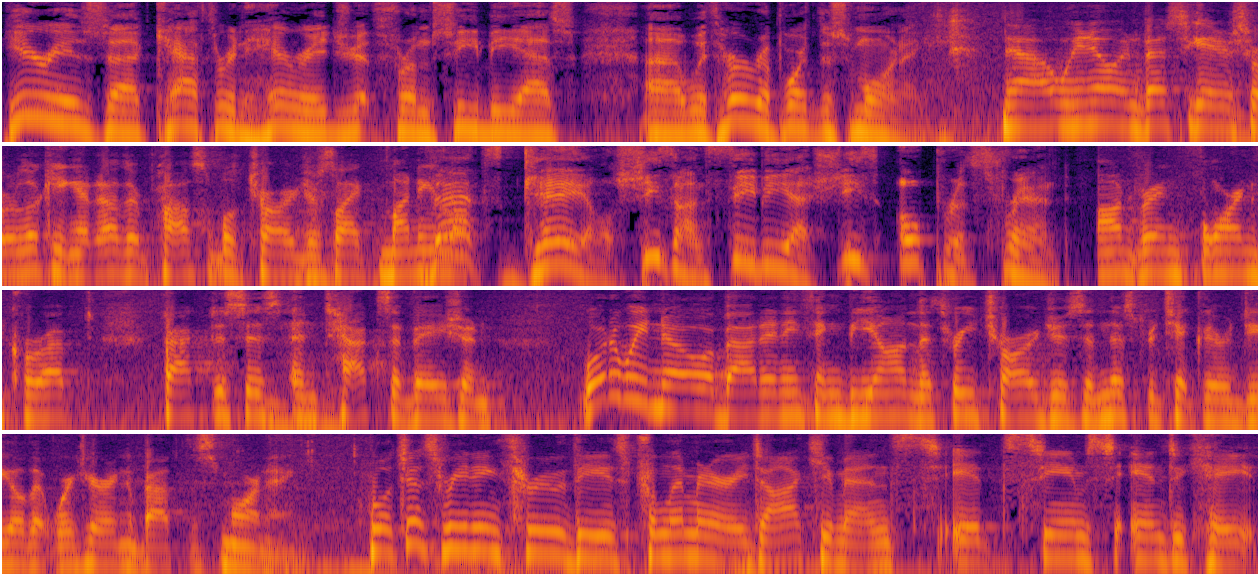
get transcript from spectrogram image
Here is uh, Catherine Herridge from CBS uh, with her report this morning. Now, we know investigators are looking at other possible charges like money. That's la- Gail. She's on CBS. She's Oprah's friend. Laundering foreign corrupt practices and tax evasion. What do we know about anything beyond the three charges in this particular deal that we're hearing about this morning? Well, just reading through these preliminary documents, it seems to indicate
